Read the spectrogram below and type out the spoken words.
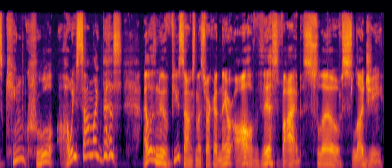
Does King Krule always sound like this? I listened to a few songs on this record and they were all this vibe slow, sludgy.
